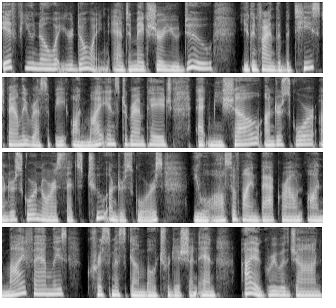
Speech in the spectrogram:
if you know what you're doing. And to make sure you do, you can find the Batiste family recipe on my Instagram page at Michele underscore underscore Norris. That's two underscores. You will also find background on my family's Christmas gumbo tradition. And I agree with Jon.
